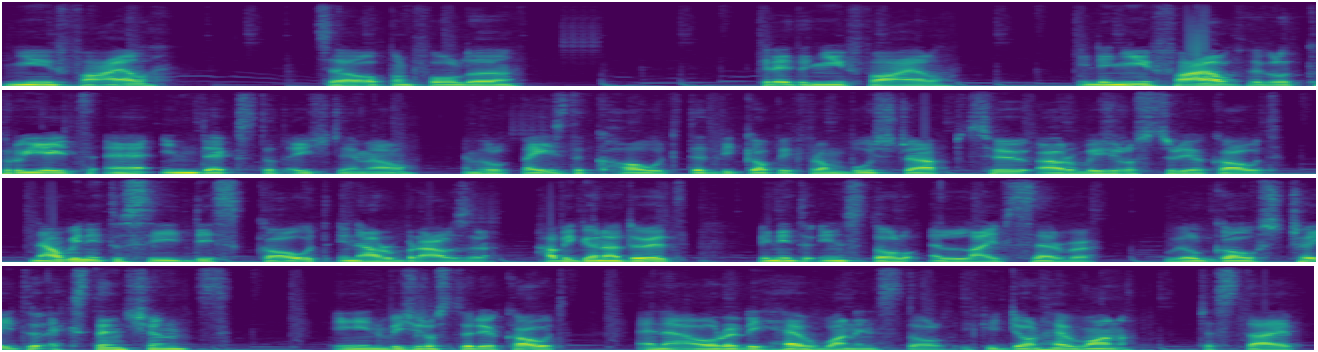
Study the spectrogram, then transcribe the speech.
new file. So open folder, create a new file. In the new file, we will create a index.html and we'll paste the code that we copy from Bootstrap to our Visual Studio Code. Now we need to see this code in our browser. How we gonna do it? We need to install a live server. We'll go straight to extensions in Visual Studio Code and I already have one installed. If you don't have one, just type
